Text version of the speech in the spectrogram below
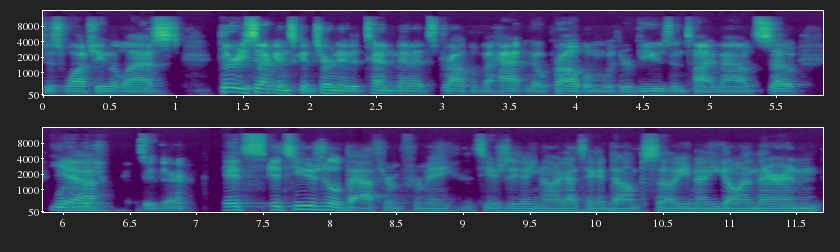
just watching the last 30 seconds can turn into 10 minutes drop of a hat no problem with reviews and timeouts. So what, yeah. what do there? It's it's usually a bathroom for me. It's usually you know I got to take a dump, so you know you go in there and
